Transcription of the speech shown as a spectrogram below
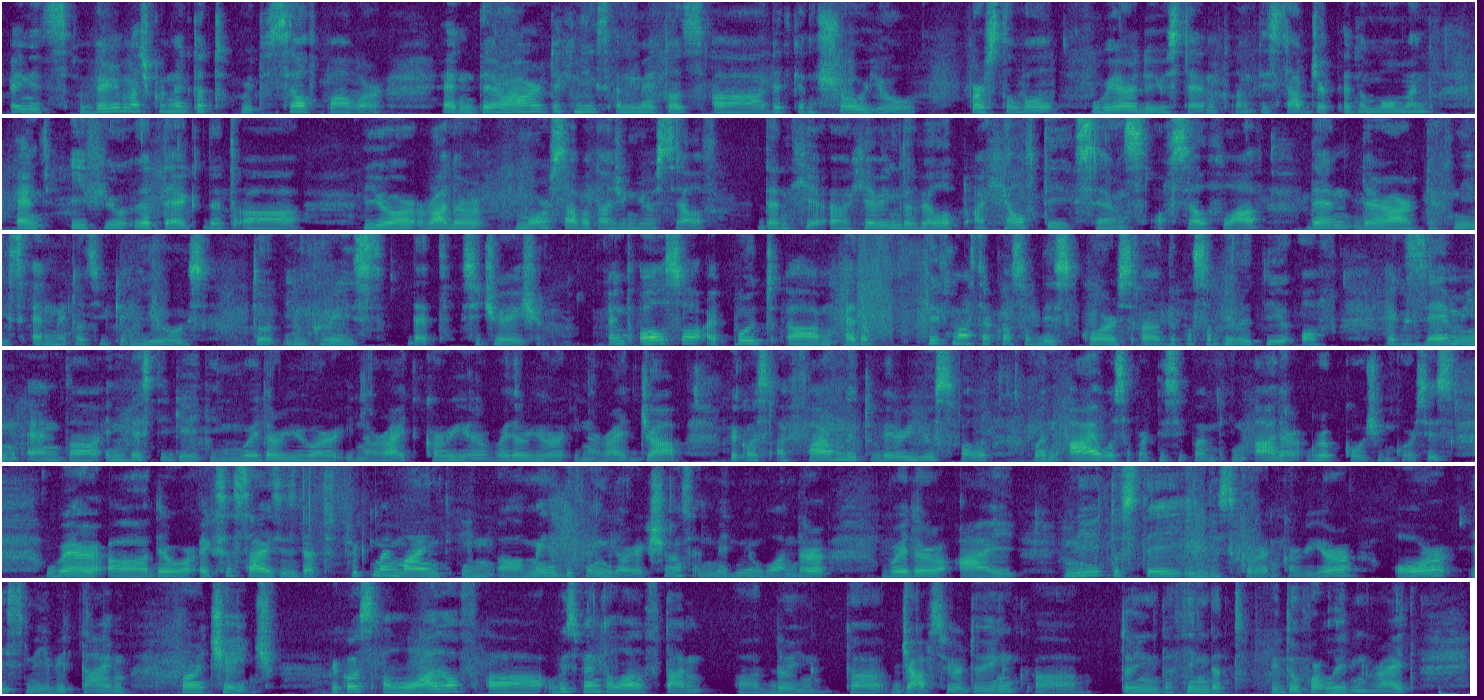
And it's very much connected with self-power. And there are techniques and methods uh, that can show you, first of all, where do you stand on this subject at the moment, and if you detect that uh, you are rather more sabotaging yourself than uh, having developed a healthy sense of self-love, then there are techniques and methods you can use to increase that situation. And also I put um, at the fifth masterclass of this course uh, the possibility of examining and uh, investigating whether you are in a right career, whether you're in a right job, because I found it very useful when I was a participant in other group coaching courses where uh, there were exercises that tweaked my mind in uh, many different directions and made me wonder whether I need to stay in this current career or is maybe time for a change because a lot of uh, we spend a lot of time uh, doing the jobs we're doing uh, doing the thing that we do for a living right?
